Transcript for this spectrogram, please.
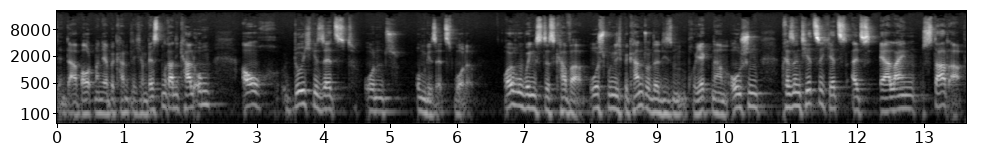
denn da baut man ja bekanntlich am besten radikal um, auch durchgesetzt und umgesetzt wurde. Eurowings Discover, ursprünglich bekannt unter diesem Projektnamen Ocean, präsentiert sich jetzt als Airline Startup.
